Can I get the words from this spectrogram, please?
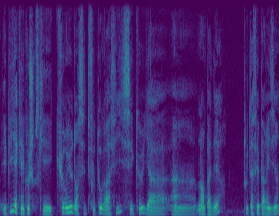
Et puis il y a quelque chose qui est curieux dans cette photographie, c'est qu'il y a un lampadaire tout à fait parisien.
